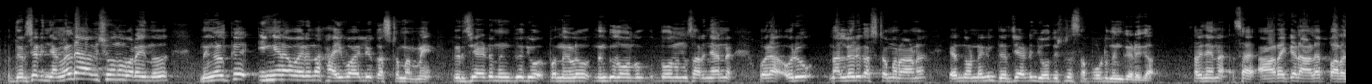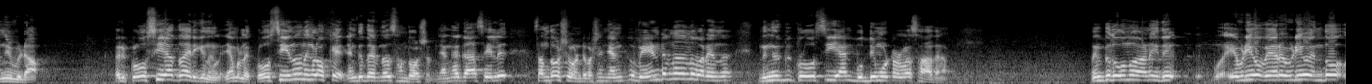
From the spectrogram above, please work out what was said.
അപ്പോൾ തീർച്ചയായിട്ടും ഞങ്ങളുടെ ആവശ്യം എന്ന് പറയുന്നത് നിങ്ങൾക്ക് ഇങ്ങനെ വരുന്ന ഹൈ വാല്യൂ കസ്റ്റമറിനെ തീർച്ചയായിട്ടും നിങ്ങൾക്ക് ഇപ്പോൾ നിങ്ങൾ നിങ്ങൾക്ക് തോന്നുന്നു തോന്നുന്നു സാർ ഞാൻ ഒരു നല്ലൊരു കസ്റ്റമറാണ് എന്നുണ്ടെങ്കിൽ തീർച്ചയായിട്ടും ജ്യോതിഷിന്റെ സപ്പോർട്ട് നിങ്ങൾക്ക് എടുക്കാം. സാറേ ഞാൻ സ- ആളെ പറഞ്ഞു വിടാം. ഒരു ക്ലോസ് ചെയ്യാത്തതായിരിക്കും നിങ്ങൾ. ഞാൻ പറഞ്ഞു ക്ലോസ് ചെയ്യുന്നത് നിങ്ങളൊക്കെ ഞങ്ങൾക്ക് തരുന്നത് സന്തോഷം. ഞങ്ങൾക്ക് ആ സന്തോഷമുണ്ട്. പക്ഷേ ഞങ്ങൾക്ക് വേണ്ടുന്നതെന്ന് പറയുന്നത് നിങ്ങൾക്ക് ക്ലോസ് ചെയ്യാൻ ബുദ്ധിമുട്ടുള്ള സാധനം. നിങ്ങൾക്ക് തോന്നുകയാണ് ഇത് എവിടെയോ വേറെ എവിടെയോ എന്തോ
